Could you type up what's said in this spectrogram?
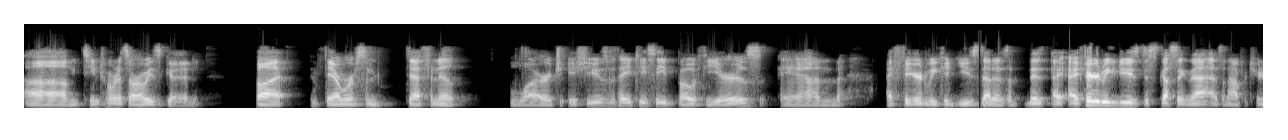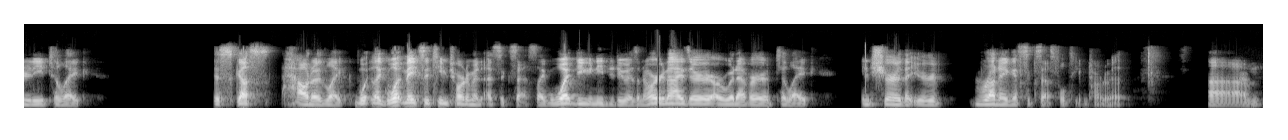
Um, team tournaments are always good, but there were some definite large issues with ATC both years, and I figured we could use that as a. I figured we could use discussing that as an opportunity to like discuss how to like what like what makes a team tournament a success. Like, what do you need to do as an organizer or whatever to like ensure that you're running a successful team tournament. Um,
